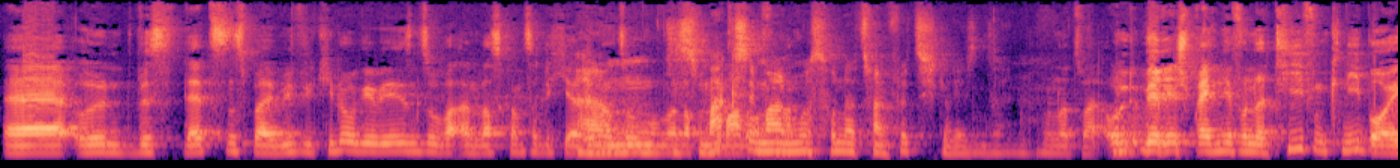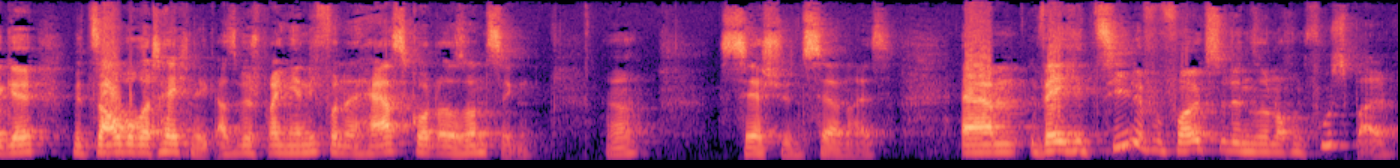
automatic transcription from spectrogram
Äh, und bist letztens bei wie viel Kilo gewesen? So, an was kannst du dich erinnern? Ähm, so, wo das maximal muss 142 gewesen sein. 102. Und wir sprechen hier von einer tiefen Kniebeuge mit sauberer Technik. Also wir sprechen hier nicht von einem Hair Squat oder sonstigen. Ja? Sehr schön, sehr nice. Ähm, welche Ziele verfolgst du denn so noch im Fußball?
